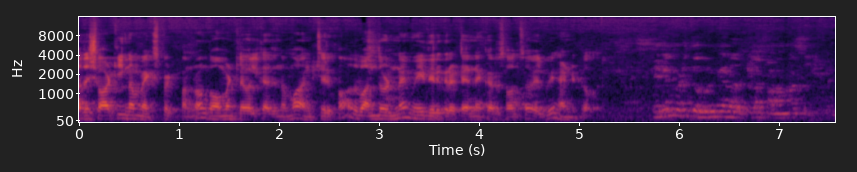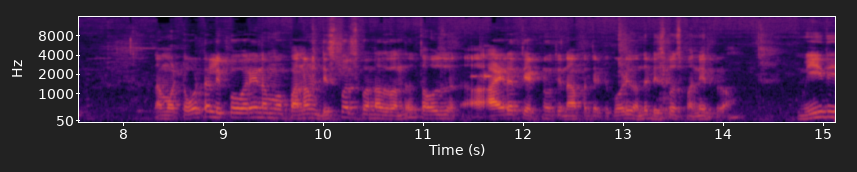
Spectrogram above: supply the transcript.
அது ஷார்ட்லி நம்ம எக்ஸ்பெக்ட் பண்ணுறோம் கவர்மெண்ட் லெவலுக்கு அது நம்ம அனுப்பிச்சிருக்கோம். அது வந்த உடனே மீதி இருக்கிற ten acres also will be handed over நம்ம டோட்டல் இப்போ வரை நம்ம பணம் டிஸ்பர்ஸ் பண்ணது வந்து தௌசண்ட் ஆயிரத்தி எட்நூற்றி நாற்பத்தெட்டு கோடி வந்து டிஸ்பர்ஸ் பண்ணியிருக்கிறோம் மீதி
